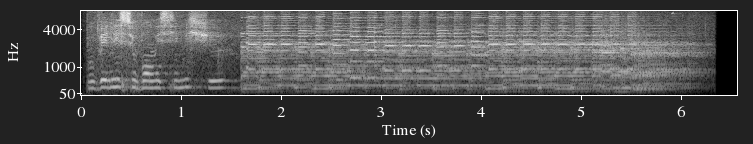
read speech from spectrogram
Vous venez souvent ici, monsieur?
